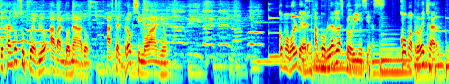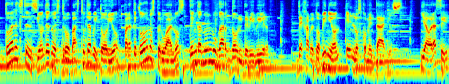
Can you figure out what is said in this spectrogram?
dejando su pueblo abandonado, hasta el próximo año. Cómo volver a poblar las provincias cómo aprovechar toda la extensión de nuestro vasto territorio para que todos los peruanos tengan un lugar donde vivir. Déjame tu opinión en los comentarios. Y ahora sí,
